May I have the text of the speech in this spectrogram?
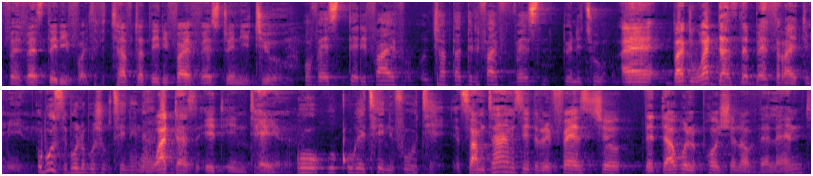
Verse 35, chapter 35, verse 22. uverse 35 chapter 35 verse 22 Uh, but what does the birthright mean? ubuzibulo busho ukuthini na What does it entail? Ku- kuqukethini futhi Sometimes it refers to the double portion of the land.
